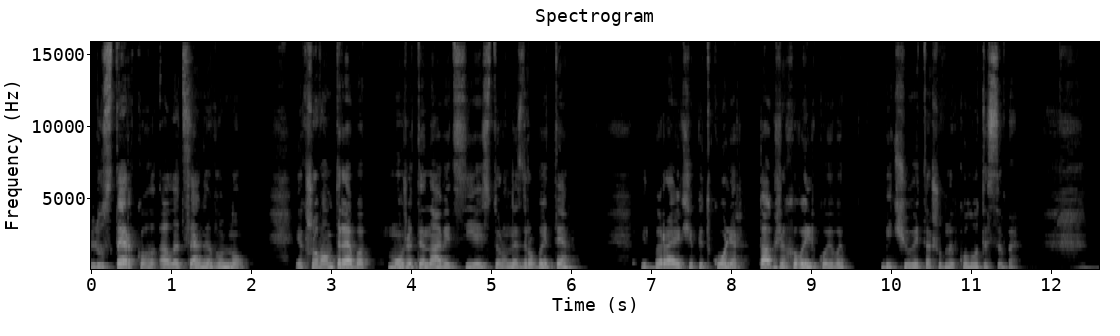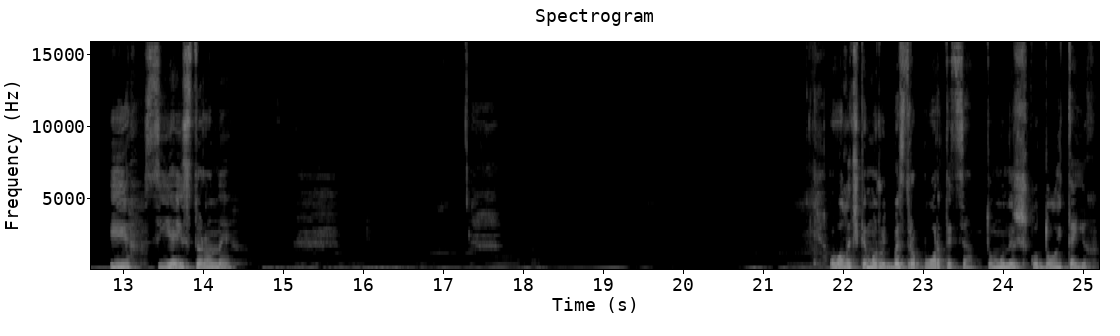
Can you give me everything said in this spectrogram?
люстерко, але це не воно. Якщо вам треба, можете навіть з цієї сторони зробити, підбираючи під колір. Так же хвилькою ви відчуєте, щоб не вколоти себе. І з цієї сторони. Голочки можуть швидко портитися, тому не шкодуйте їх,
